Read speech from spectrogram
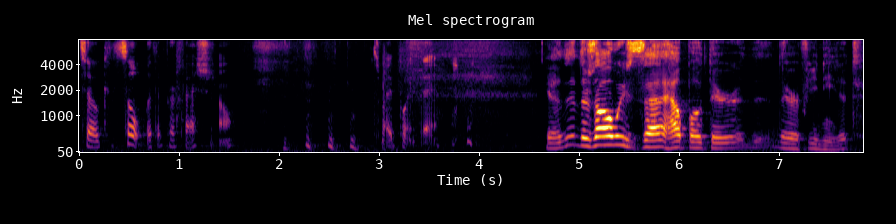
So consult with a professional. That's my point there. yeah, there's always uh, help out there there if you need it.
